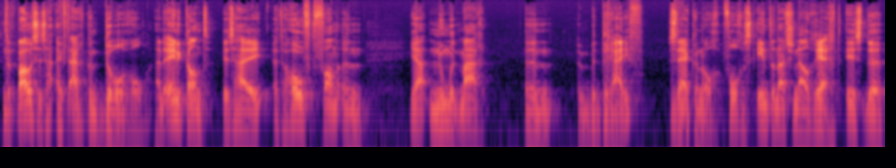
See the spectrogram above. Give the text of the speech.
De paus is, heeft eigenlijk een dubbelrol. Aan de ene kant is hij het hoofd van een, ja, noem het maar, een, een bedrijf. Sterker nog, volgens internationaal recht is de,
